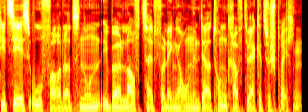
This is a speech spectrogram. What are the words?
Die CSU fordert nun über Laufzeitverlängerungen der Atomkraftwerke zu sprechen.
